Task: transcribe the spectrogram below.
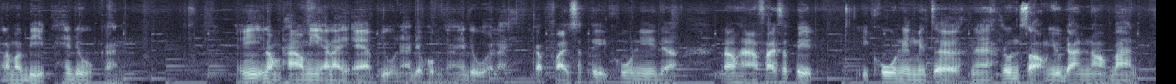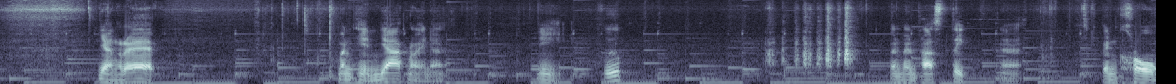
เรามาบีบให้ดูกันเฮ้รองเท้ามีอะไรแอบอยู่นะ เดี๋ยวผมจะให้ดูอะไรกับไฟสปีดคู่นี้เดี๋ยวเราหาไฟสปีดอีกคู่หนึ่งไม่เจอนะรุ่น 2 อยู่ด้านนอกบ้าน อย่างแรก มันเห็นยากหน่อยนะ นี่ปึ๊บมันเป็นพลาสติกนะเป็นโครง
